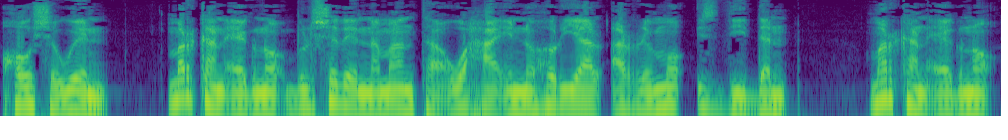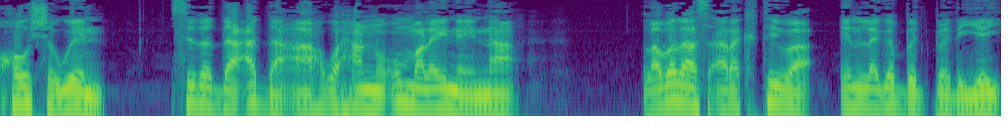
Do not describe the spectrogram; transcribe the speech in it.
hawsha weyn. Markaan eegno bulshadeenna maanta waxaa ina hor yaal arrimo isdiiddan markaan eegno hawsha weyn sida daacadda ah waxaannu u malaynaynaa labadaas aragtiba in laga badbadiyey.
